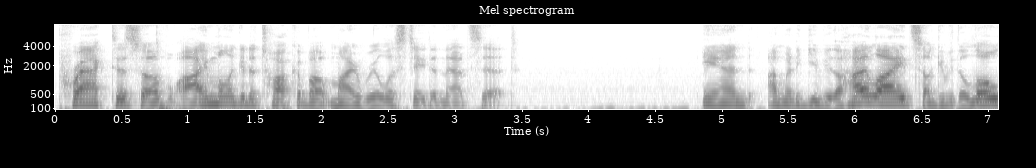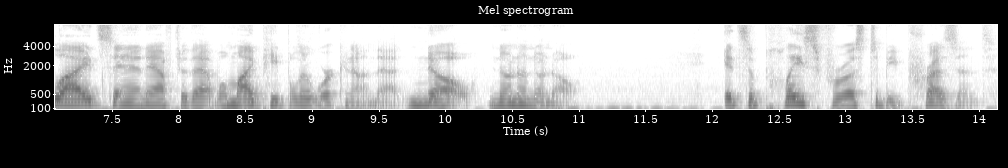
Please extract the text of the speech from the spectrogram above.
practice of I'm only going to talk about my real estate and that's it. And I'm going to give you the highlights, I'll give you the lowlights, and after that, well, my people are working on that. No, no, no, no, no. It's a place for us to be present,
